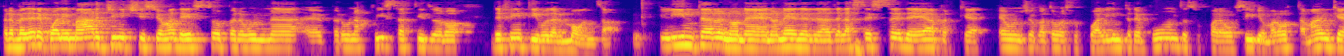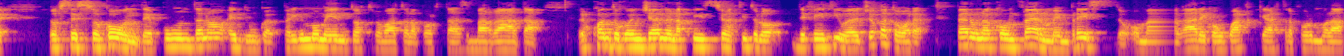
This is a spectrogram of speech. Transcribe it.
per vedere quali margini ci siano adesso per un, eh, per un acquisto a titolo definitivo del Monza. L'Inter non è, non è del, della stessa idea perché è un giocatore sul quale l'Inter punta, sul quale Ausilio Marotta, ma anche lo stesso Conte puntano e dunque per il momento ha trovato la porta sbarrata per quanto concerne l'acquisizione a titolo definitivo del giocatore per una conferma in prestito o magari con qualche altra formula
